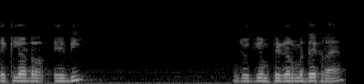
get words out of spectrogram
एक लेडर ए बी जो कि हम फिगर में देख रहे हैं।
